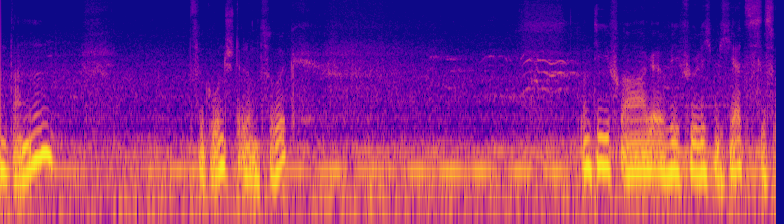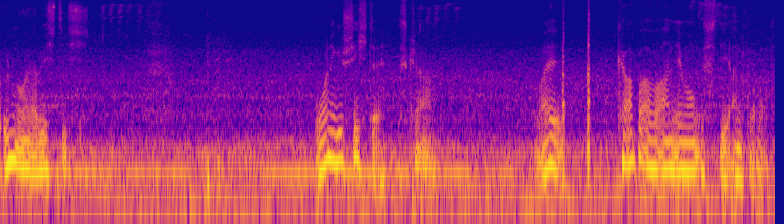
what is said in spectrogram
Und dann zur Grundstellung zurück. Und die Frage, wie fühle ich mich jetzt, ist ungeheuer wichtig. Ohne Geschichte, ist klar. Weil Körperwahrnehmung ist die Antwort.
